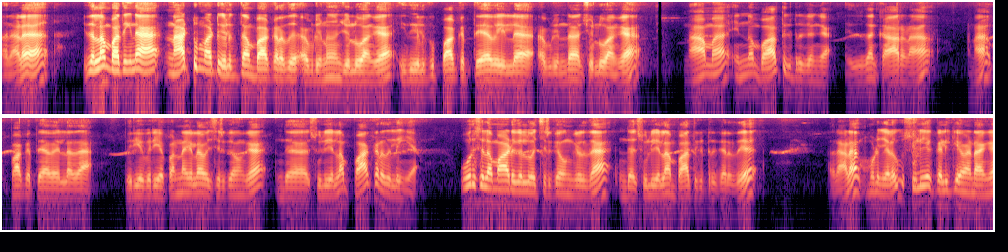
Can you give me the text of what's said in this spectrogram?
அதனால் இதெல்லாம் பார்த்திங்கன்னா நாட்டு மாட்டுகளுக்கு தான் பார்க்குறது அப்படின்னு சொல்லுவாங்க. இதுகளுக்கு பார்க்க தேவையில்லை அப்படின்னு தான் சொல்லுவாங்க. நாம் இன்னும் பார்த்துக்கிட்டு இருக்கோங்க. இதுதான் காரணம். ஆனால் பார்க்க தேவையில்லை தான் பெரிய பெரிய பண்ணைகளாக வச்சுருக்கவங்க இந்த சுழியெல்லாம் பார்க்குறது இல்லைங்க. ஒரு சில மாடுகள் வச்சுருக்கவங்க தான் இந்த சுழியெல்லாம் பார்த்துக்கிட்டு இருக்கிறது. அதனால் முடிஞ்ச அளவுக்கு சுழியை கழிக்க வேண்டாங்க.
